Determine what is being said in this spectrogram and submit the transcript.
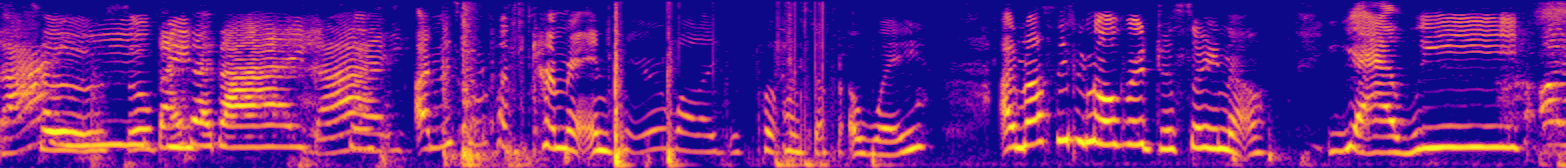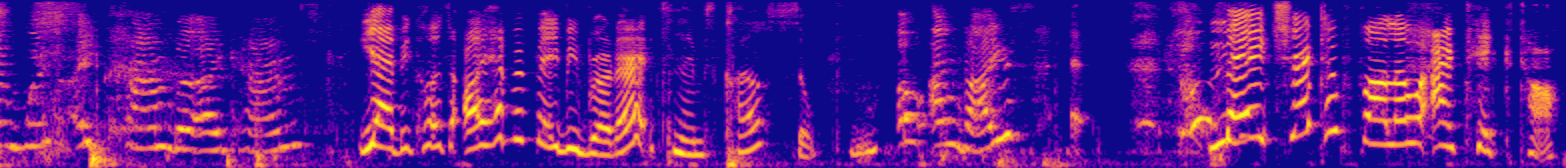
Bye. So Sophie, bye, bye, bye, So. I'm just gonna put the camera in here while I just put myself away. I'm not sleeping over, just so you know. Yeah, we. I wish I can, but I can't. Yeah, because I have a baby brother. Its name's Kyle. So cute. Oh, and guys, Make sure to follow our TikTok.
